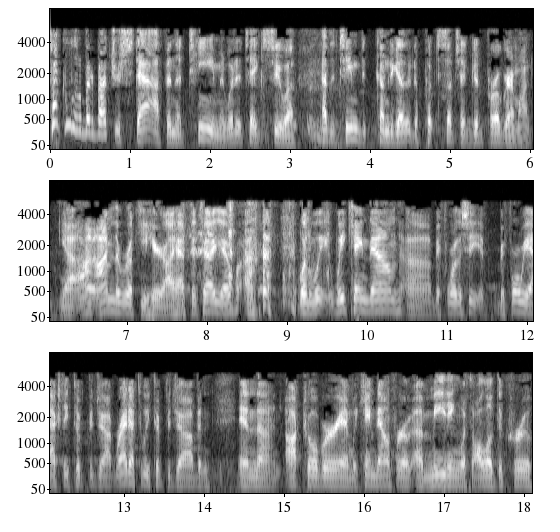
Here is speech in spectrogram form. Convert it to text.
Talk a little bit about your staff and the team and what it takes to uh, have the team come together to put such a good program on. Yeah, I- I'm the rookie here. I have to tell you, when we we came down uh, before the before we actually took the job, right after we took the job in in uh, October, and we came down for a, a meeting with all of the crew.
